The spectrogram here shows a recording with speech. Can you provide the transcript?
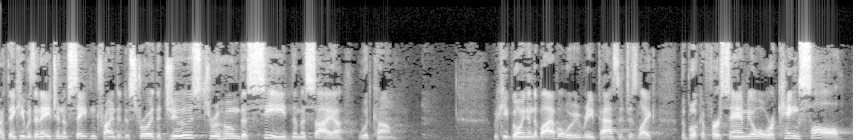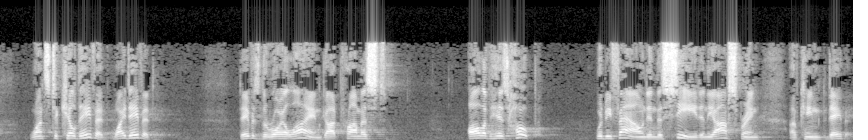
I think he was an agent of Satan trying to destroy the Jews through whom the seed, the Messiah, would come. We keep going in the Bible where we read passages like the book of 1 Samuel where King Saul wants to kill David. Why David? David's the royal line. God promised all of his hope would be found in the seed and the offspring of King David.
